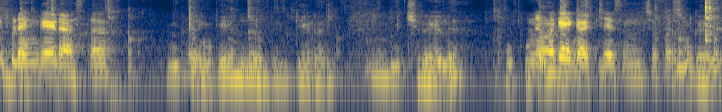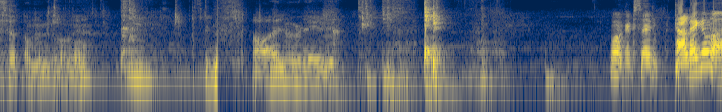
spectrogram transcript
ఇప్పుడు ఎంకేడేస్తా ఇంకేం లేవు ఇంకేయడానికి మిక్చర్ వేయాలి ఉప్పు నిమ్మకాయ కట్ చేసి. ఫస్ట్ నిమ్మకాయ వేసేద్దాం ఇంట్లోనే. ఆయిల్ వేడి. ఒకటి సరి కడగవా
